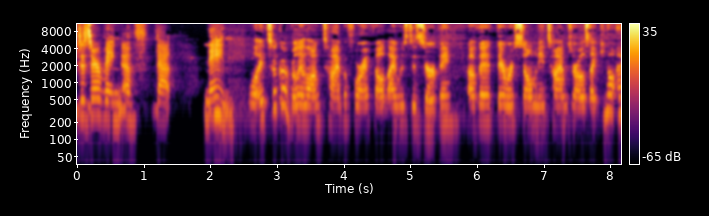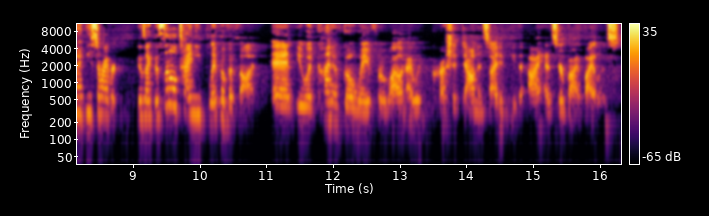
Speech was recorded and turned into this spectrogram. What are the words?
deserving of that name? Well, it took a really long time before I felt I was deserving of it. There were so many times where I was like, you know, I'd be a survivor. It was like this little tiny blip of a thought and it would kind of go away for a while and I would crush it down inside of me that I had survived violence.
